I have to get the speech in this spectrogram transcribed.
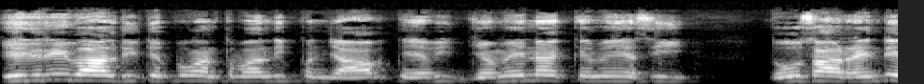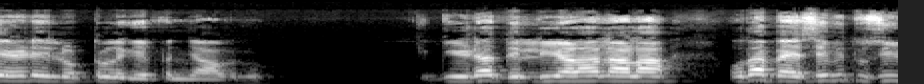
ਕੇਜਰੀਵਾਲ ਦੀ ਤੇ ਭਗਵੰਤ ਮਾਨ ਦੀ ਪੰਜਾਬ ਤੇ ਆ ਵੀ ਜਿਵੇਂ ਨਾ ਕਿਵੇਂ ਅਸੀਂ 2 ਸਾਲ ਰਹਿੰਦੇ ਜਿਹੜੇ ਲੁੱਟ ਲਗੇ ਪੰਜਾਬ ਨੂੰ। ਕਿਉਂਕਿ ਜਿਹੜਾ ਦਿੱਲੀ ਵਾਲਾ ਲਾਲਾ, ਉਹਦਾ ਵੈਸੇ ਵੀ ਤੁਸੀਂ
